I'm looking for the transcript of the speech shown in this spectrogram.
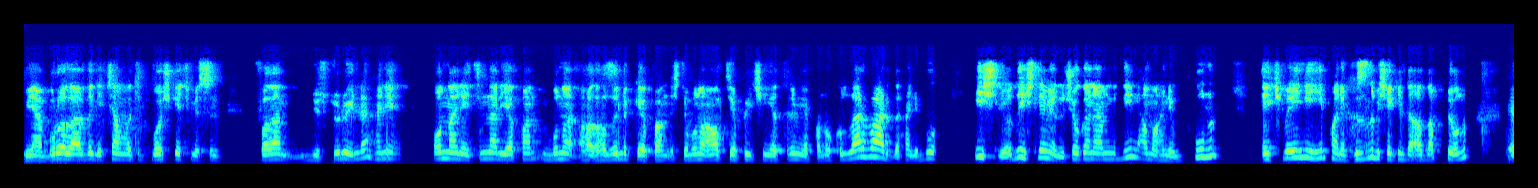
yani buralarda geçen vakit boş geçmesin falan düsturuyla hani online eğitimler yapan, buna hazırlık yapan, işte buna altyapı için yatırım yapan okullar vardı. Hani bu işliyordu, işlemiyordu. Çok önemli değil ama hani bunun ekmeğini yiyip hani hızlı bir şekilde adapte olup e,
